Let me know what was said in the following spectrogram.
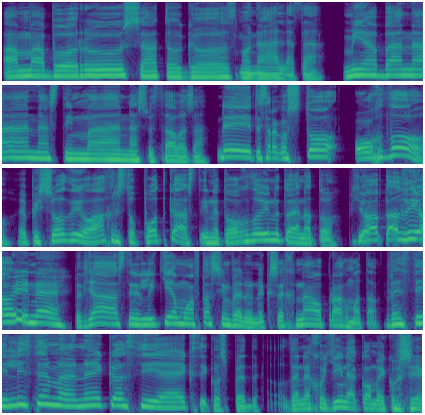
Άμα μπορούσα τον κόσμο να άλλαζα. Μία μπανάνα στη μάνα σου θα βάζα. Ναι, 48ο επεισόδιο άχρηστο podcast. Είναι το 8ο ή είναι το 9ο. Ποιο από τα δύο είναι; Παιδιά, στην ηλικία μου αυτά συμβαίνουν. Ξεχνάω πράγματα. Βεσίλησε μανά 26, 25. Δεν έχω γίνει ακόμα 26,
